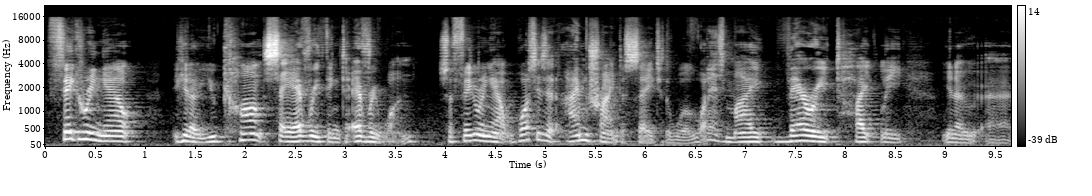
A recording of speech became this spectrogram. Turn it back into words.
figuring out, you know, you can't say everything to everyone. So figuring out what is it I'm trying to say to the world? What is my very tightly, you know, uh,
